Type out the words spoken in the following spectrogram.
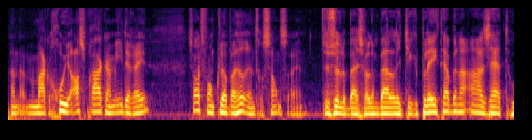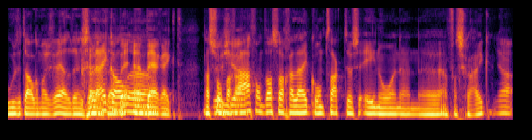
en we maken goede afspraken met iedereen, zou het voor een club wel heel interessant zijn. Ze zullen best wel een belletje gepleegd hebben naar AZ. Hoe het allemaal ruilt en, Gelijk en, al, en eh, werkt. Na Dus zondagavond was al gelijk contact tussen Eenhoorn en, eh, en Van Schaik. Ja.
